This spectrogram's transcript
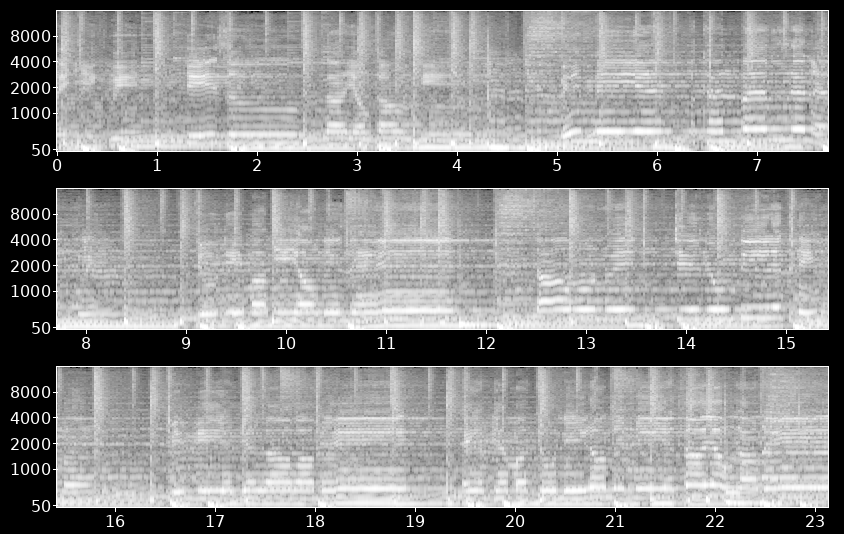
တဲ့ရင်ခွင်ကျေးဇူးလာရောက်ကောင်းခြင်းမေမေရဲ့အခမ်းပဲမှုတဲ့လက်တွေကျိုးနေမှမြင်အောင်နေစေတာဝန်တွေကျေပြုံပြီးတဲ့တနေ့မှာမေမေရဲ့ပြန်လာပါမယ်အိမ်ပြန်မကြိုနေတော့မေမေရဲ့သားရောက်လာမယ်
